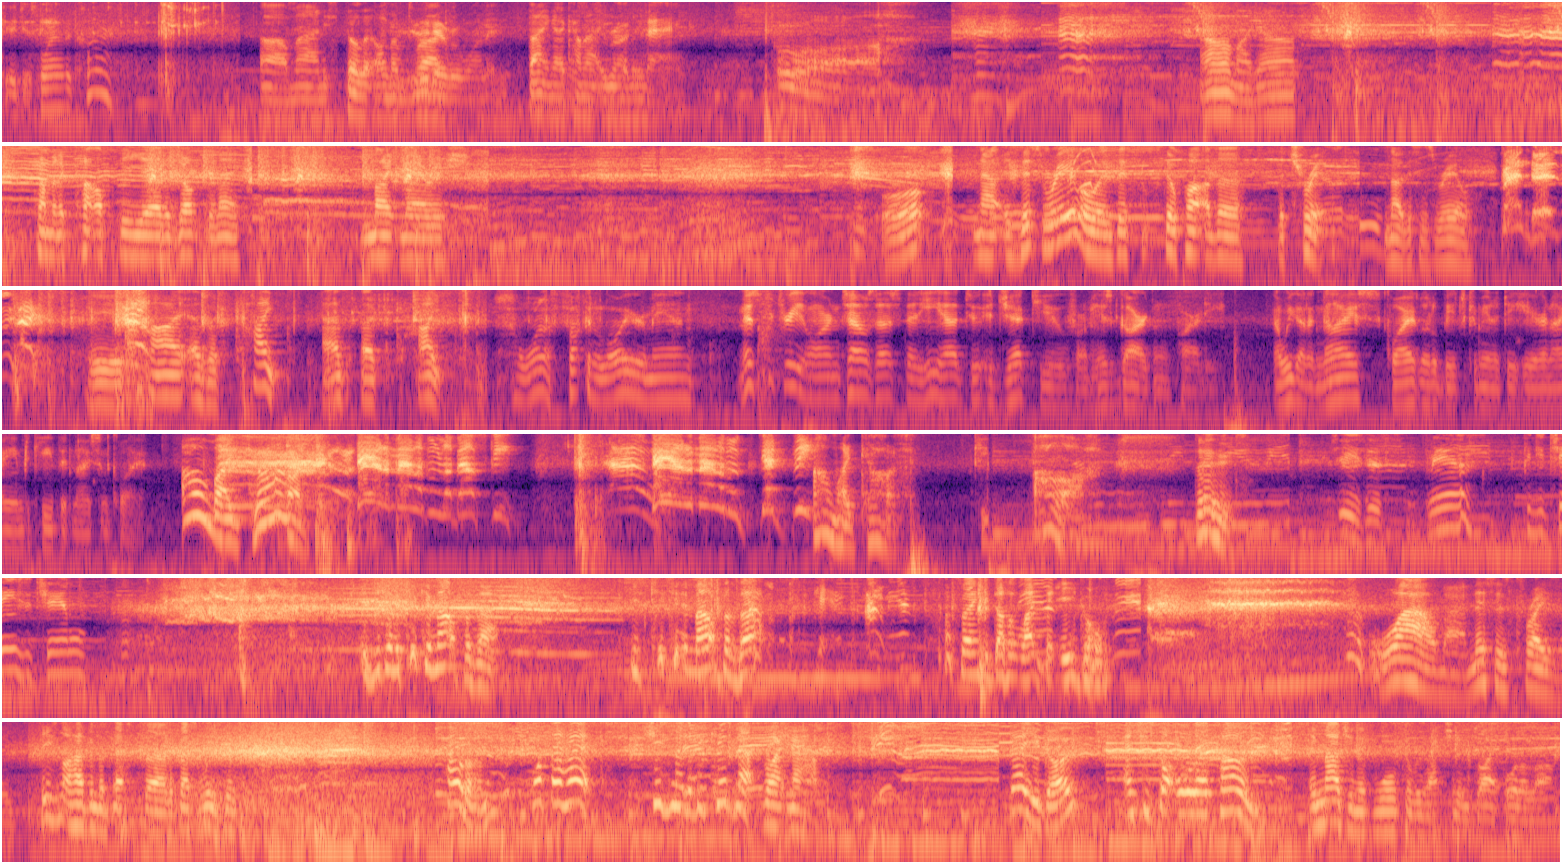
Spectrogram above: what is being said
Kid just wanted a car. Oh man, he spilled it on the Dude rug. ever wanted. That ain't gonna come out easily. Oh. Oh my god. Coming to cut off the uh, the Johnson, eh? Nightmarish. Oh. Now, is this real or is this still part of the the trip? No, this is real. He is high as a kite. As a kite. I want a fucking lawyer, man. Mr. Treehorn tells us that he had to eject you from his garden party. Now, we got a nice, quiet little beach community here, and I aim to keep it nice and quiet. Oh my god! Stay out of Malibu, Lebowski! Stay out of Malibu, deadbeat! Oh my god. Oh. Dude. Jesus, man, could you change the channel? Is he gonna kick him out for that? He's kicking him out for that? For saying he doesn't like the Eagles. Wow, man, this is crazy. He's not having the best uh, the best week, is he? Hold on, what the heck? She's meant to be kidnapped right now. There you go. And she's got all her toes. Imagine if Walter was actually right all along.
